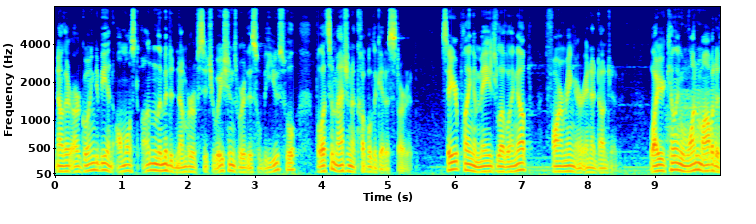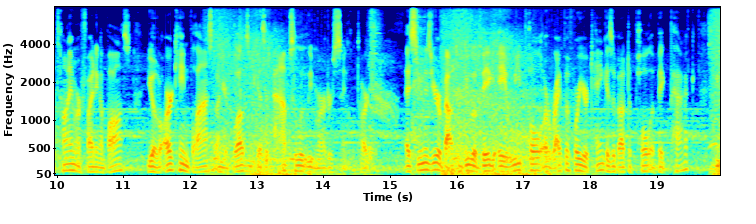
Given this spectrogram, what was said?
Now there are going to be an almost unlimited number of situations where this will be useful, but let's imagine a couple to get us started. Say you're playing a mage leveling up, farming, or in a dungeon. While you're killing one mob at a time or fighting a boss, you have Arcane Blast on your gloves because it absolutely murders single target. As soon as you're about to do a big AoE pull or right before your tank is about to pull a big pack, you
